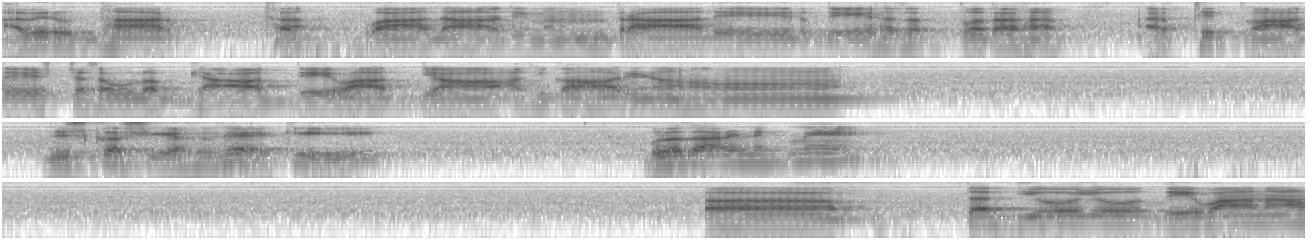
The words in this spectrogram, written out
अविरुद्धार्थवादादिमन्त्रादेर्देहसत्त्वतः, अर्थित्वादेश्च सौलभ्याद्देवाद्या अधिकारिणः। निष्कर्ष यह है कि बृहदारण्यक में तद्यो यो देवानां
